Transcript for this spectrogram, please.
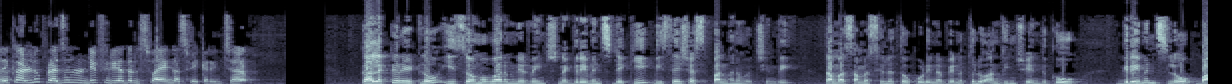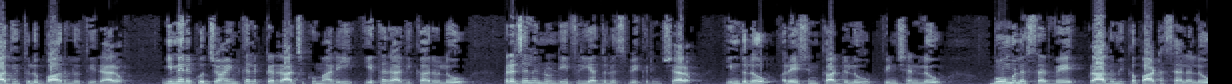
అధికారులు ప్రజల నుండి ఫిర్యాదులు స్వయంగా స్వీకరించారు. కలెక్టరేట్లో ఈ సోమవారం నిర్వహించిన గ్రీవెన్స్ డేకి విశేష స్పందన వచ్చింది. తమ సమస్యలతో కూడిన వినతులు అందించేందుకు గ్రీవెన్స్లో బాధితులు బారులు తీరారు. ఈ మేరకు జాయింట్ కలెక్టర్ రాజకుమారి ఇతర అధికారులు ప్రజల నుండి ఫిర్యాదులు స్వీకరించారు. ఇందులో రేషన్ కార్డులు పింఛన్లు భూముల సర్వే ప్రాథమిక పాఠశాలలు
